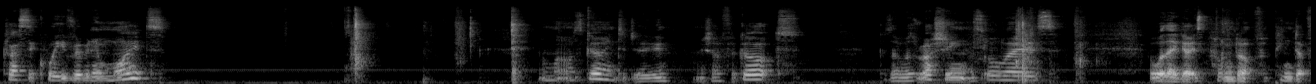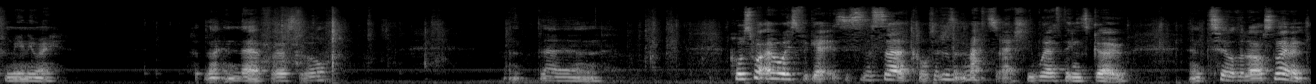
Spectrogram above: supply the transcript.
classic weave ribbon in white. Was going to do, which I forgot, because I was rushing as always. Oh, well, there you go, it's pinged up, pinged up for me anyway. Put that in there first of all. And then, of course, what I always forget is this is a circle, so it doesn't matter actually where things go until the last moment.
